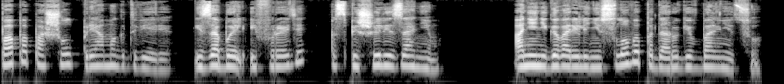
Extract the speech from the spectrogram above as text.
Папа пошел прямо к двери. Изабель и Фредди поспешили за ним. Они не говорили ни слова по дороге в больницу.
